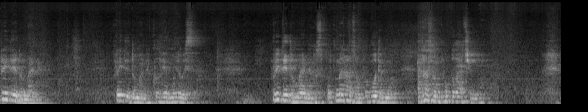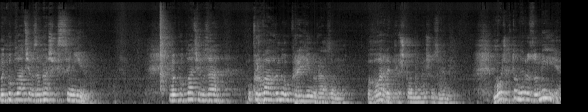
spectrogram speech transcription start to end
прийди до мене. Прийди до мене, коли я молюся. Прийди до мене, Господь, ми разом побудемо, разом поплачемо. Ми поплачемо за наших синів. Ми поплачемо за укровавлену Україну разом. Горе прийшло на нашу землю. Може, хто не розуміє,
